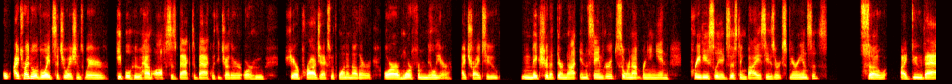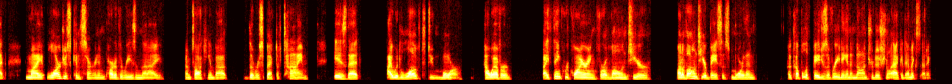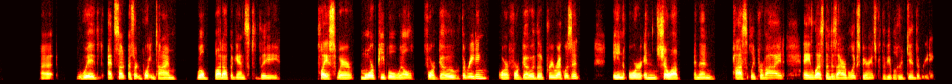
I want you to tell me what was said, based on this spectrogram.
Oh, I try to avoid situations where people who have offices back to back with each other or who share projects with one another or are more familiar. I try to make sure that they're not in the same group. So we're not bringing in previously existing biases or experiences. So I do that. My largest concern, and part of the reason that I am talking about the respect of time, is that I would love to do more. However, I think requiring for a volunteer on a volunteer basis more than a couple of pages of reading in a non-traditional academic setting uh, would at some, a certain point in time will butt up against the place where more people will forego the reading or forego the prerequisite in order and show up and then possibly provide a less than desirable experience for the people who did the reading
